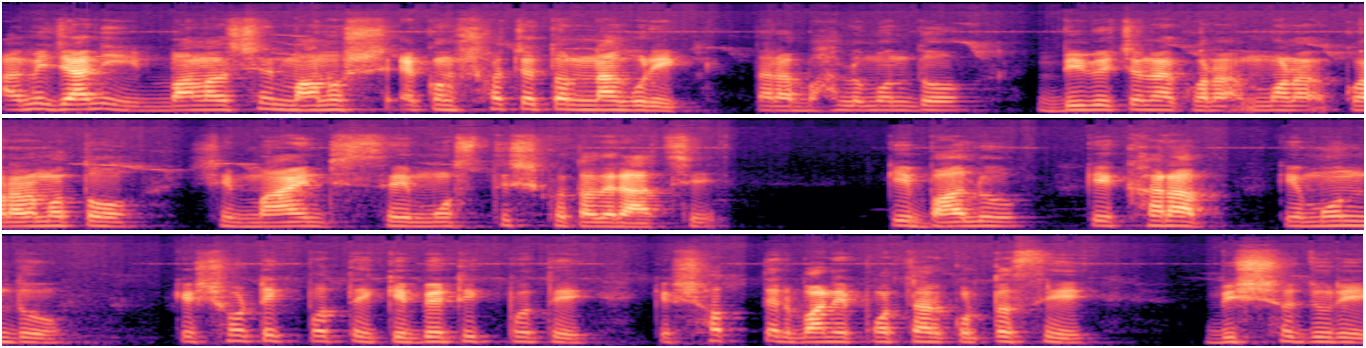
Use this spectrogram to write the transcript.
আমি জানি বাংলাদেশের মানুষ এখন সচেতন নাগরিক, তারা ভালো মন্দ বিবেচনা করা করার মতো সে মাইন্ড সে মস্তিষ্ক তাদের আছে। কে ভালো, কে খারাপ, কে মন্দ কে সঠিক পথে, কে বেঠিক পথে, কে সত্যের বাণী প্রচার করতেছে বিশ্বজুড়ে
